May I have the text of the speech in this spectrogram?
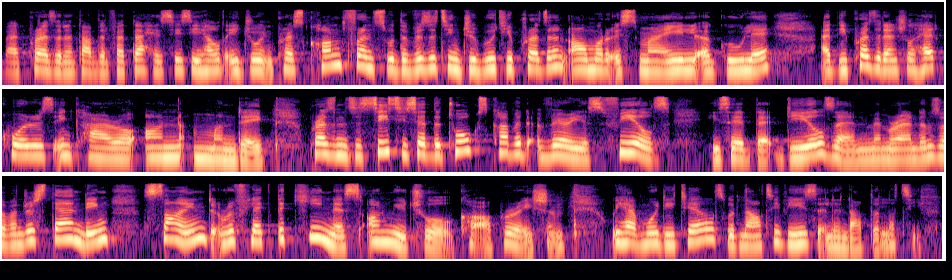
Back President Abdel Fattah el-Sisi held a joint press conference with the visiting Djibouti President Omar Ismail Guelleh at the presidential headquarters in Cairo on Monday. President el-Sisi said the talks covered various fields. He said that deals and memorandums of understanding signed reflect the keenness on mutual cooperation. We have more details with Nile TV's Linda Abdel Latif.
